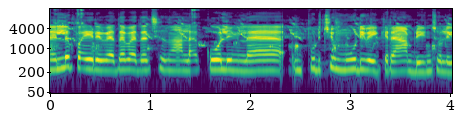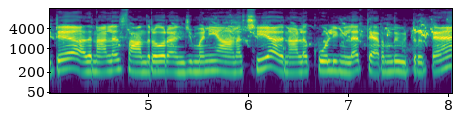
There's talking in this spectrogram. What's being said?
நெல் பயிர் விதை விதைச்சதுனால கோழிங்களை பிடிச்சி மூடி வைக்கிறேன் அப்படின்னு சொல்லிட்டு அதனால் சாயந்தரம் ஒரு அஞ்சு மணி ஆனச்சு. அதனால் கோழிங்களை திறந்து விட்டுருக்கேன்.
